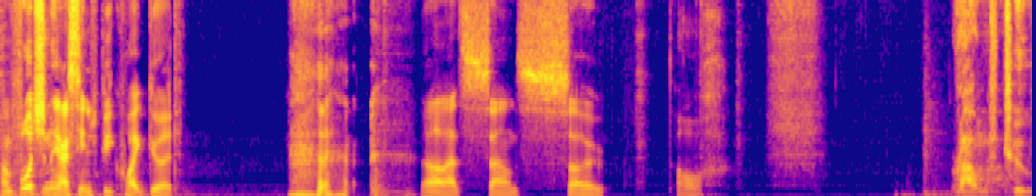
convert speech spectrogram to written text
Unfortunately, I seem to be quite good. oh, that sounds so. Oh. Round two.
